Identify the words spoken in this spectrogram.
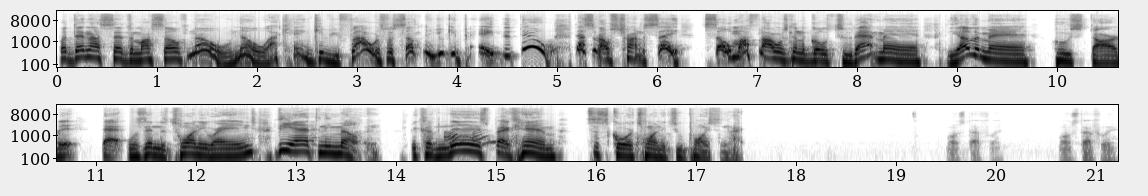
But then I said to myself, no, no, I can't give you flowers for something you get paid to do. That's what I was trying to say. So my flowers gonna go to that man, the other man who started that was in the 20 range, D'Anthony Melton, because I didn't expect him to score 22 points tonight. Most definitely. Most definitely.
